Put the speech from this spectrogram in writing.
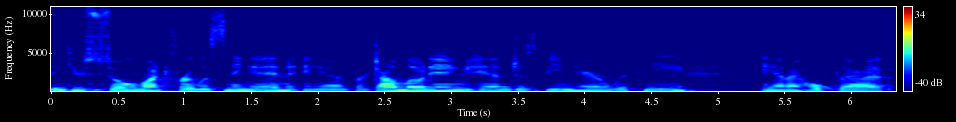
Thank you so much for listening in and for downloading and just being here with me. And I hope that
